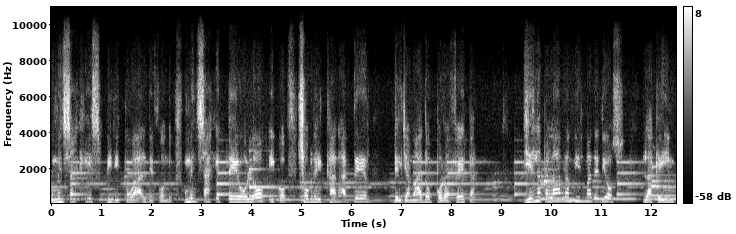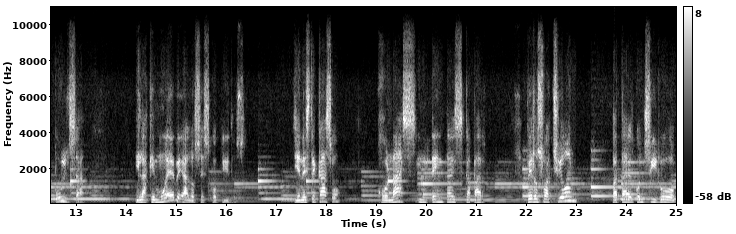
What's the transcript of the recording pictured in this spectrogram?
un mensaje espiritual de fondo, un mensaje teológico sobre el carácter del llamado profeta. Y es la palabra misma de Dios la que impulsa y la que mueve a los escogidos. Y en este caso, Jonás intenta escapar, pero su acción va a traer consigo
